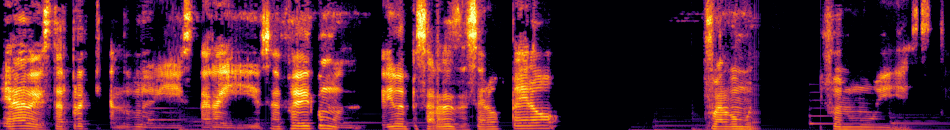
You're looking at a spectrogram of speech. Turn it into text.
era de estar practicando y estar ahí. O sea, fue como, digo, empezar desde cero, pero fue algo muy, fue muy, este,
